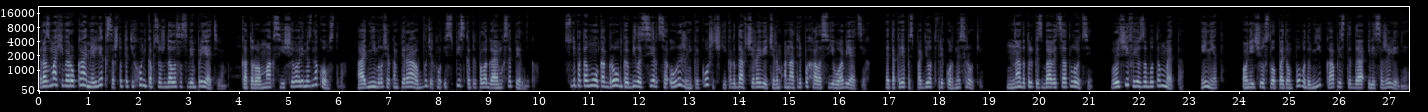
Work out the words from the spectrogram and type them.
Размахивая руками, Лекса что-то тихонько обсуждала со своим приятелем, которого Макс еще во время знакомства, одним рочерком пера вычеркнул из списка предполагаемых соперников. Судя по тому, как громко билось сердце у рыженькой кошечки, когда вчера вечером она трепыхалась в его объятиях, эта крепость падет в рекордные сроки. Надо только избавиться от Лотти, вручив ее заботам Мэтта. И нет, Он не чувствовал по этому поводу ни капли стыда или сожаления.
